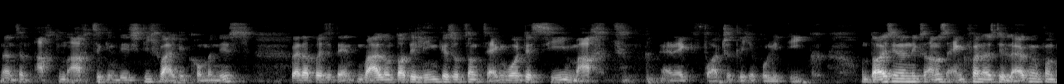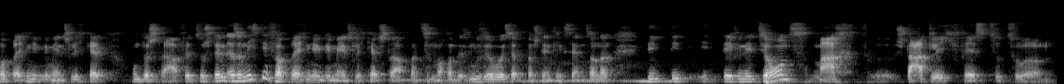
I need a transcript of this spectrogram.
1988 in die Stichwahl gekommen ist bei der Präsidentenwahl und da die Linke sozusagen zeigen wollte, sie macht eine fortschrittliche Politik. Und da ist ihnen nichts anderes eingefallen, als die Leugnung von Verbrechen gegen die Menschlichkeit unter Strafe zu stellen. Also nicht die Verbrechen gegen die Menschlichkeit strafbar zu machen, das muss ja wohl selbstverständlich sein, sondern die, die Definitionsmacht staatlich festzuzurren.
